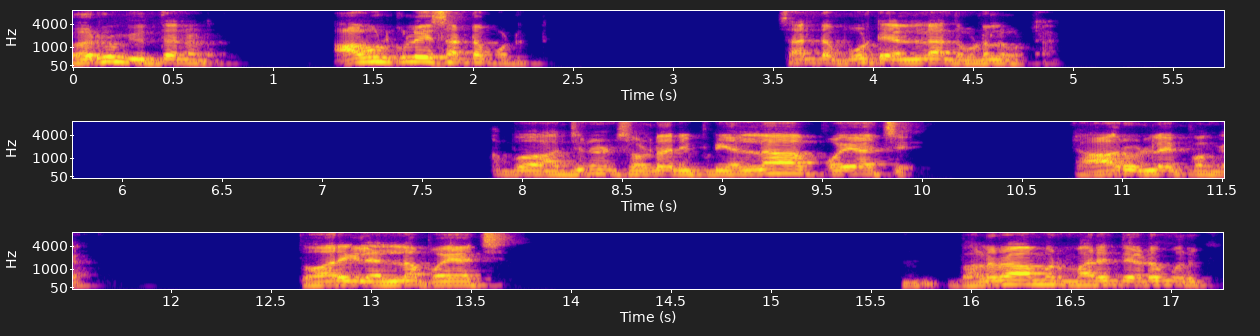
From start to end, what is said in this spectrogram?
பெரும் யுத்தம் நடந்தது. அவங்களுக்குள்ளேயே சண்டை போட்டுட்டு சண்டை போட்டு எல்லாம் அந்த உடலை விட்டாங்க. அப்போ அர்ஜுனன் சொல்றாரு இப்படி எல்லாம் போயாச்சு. யாரும் இல்லை இப்பங்க துவாரைகள் எல்லாம் போயாச்சு. பலராமர் மறைந்த இடம் இருக்கு.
